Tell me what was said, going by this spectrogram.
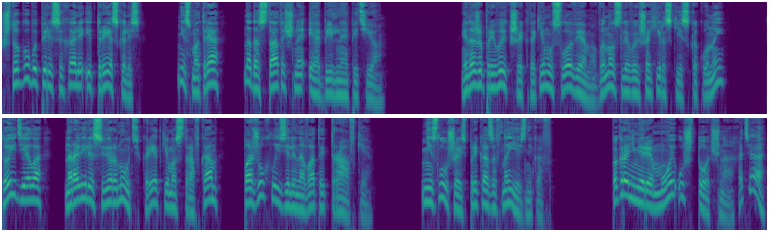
что губы пересыхали и трескались, несмотря на достаточное и обильное питье. И даже привыкшие к таким условиям выносливые шахирские скакуны то и дело норовили свернуть к редким островкам пожухлой зеленоватой травки, не слушаясь приказов наездников. По крайней мере, мой уж точно, хотя,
